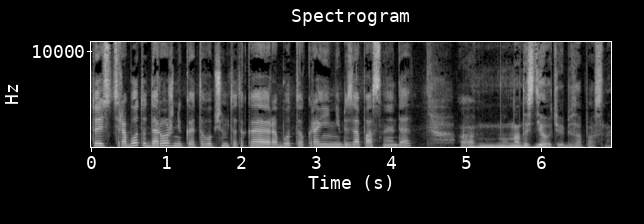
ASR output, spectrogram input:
То есть работа дорожника это, в общем-то, такая работа крайне небезопасная, да? А, ну, надо сделать ее безопасной.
